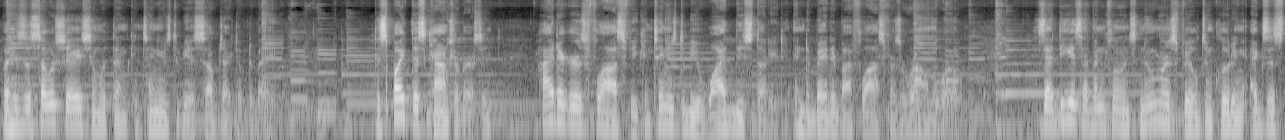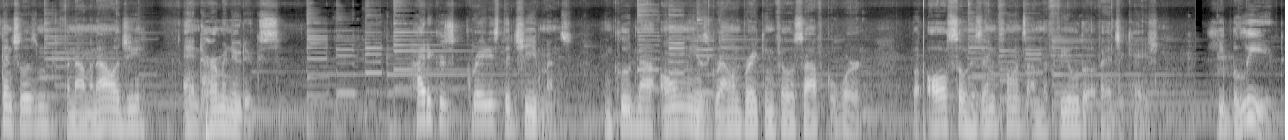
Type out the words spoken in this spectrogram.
but his association with them continues to be a subject of debate. Despite this controversy, Heidegger's philosophy continues to be widely studied and debated by philosophers around the world. His ideas have influenced numerous fields including existentialism, phenomenology, and hermeneutics. Heidegger's greatest achievements include not only his groundbreaking philosophical work, but also his influence on the field of education. He believed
